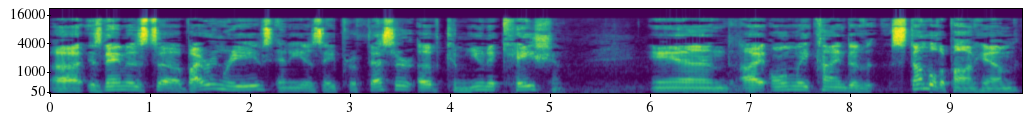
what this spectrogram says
Uh, his name is uh, Byron Reeves, and he is a professor of communication. And I only kind of stumbled upon him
